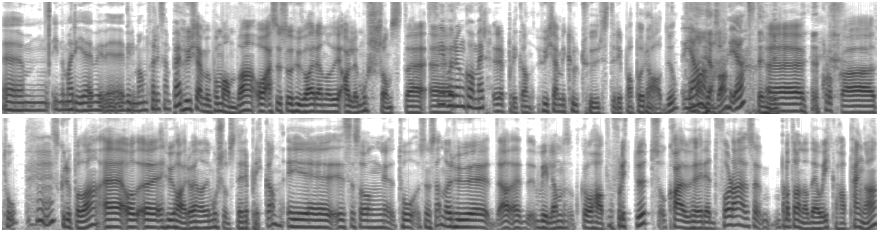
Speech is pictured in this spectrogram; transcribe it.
eh, Ine Marie Wilman, for eksempel. Hun kommer på mandag, og jeg syns hun har en av de aller morsomste Si eh, hvor hun kommer. replikkene. Hun kommer i Kulturstripa på radio på Ja, mandag. ja. Eh, klokka to. Skru på da. Eh, og eh, hun har jo en av de morsomste replikkene i, i sesong to, syns jeg. Når hun, ja, William skal ha til å flytte ut, og hva er hun redd for? da? Altså, Blant annet det å ikke ha penger.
